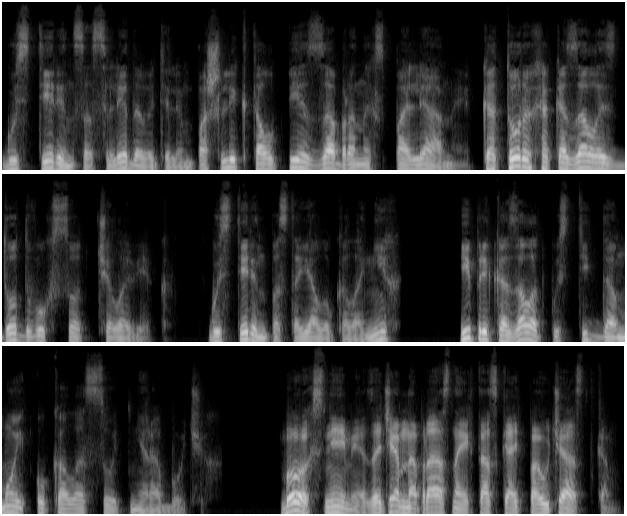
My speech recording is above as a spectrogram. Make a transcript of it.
Густерин со следователем пошли к толпе забранных с поляны, которых оказалось до двухсот человек. Густерин постоял около них и приказал отпустить домой около сотни рабочих. «Бог с ними! Зачем напрасно их таскать по участкам?»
